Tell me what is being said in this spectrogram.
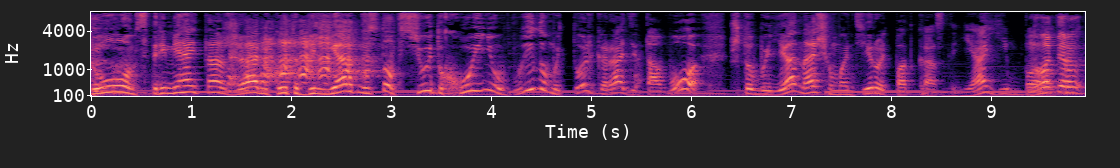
дом с тремя этажами, какой-то бильярдный стол, всю эту хуйню выдумать только ради того, чтобы я начал монтировать подкасты. Я ебал. Ну, во-первых,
